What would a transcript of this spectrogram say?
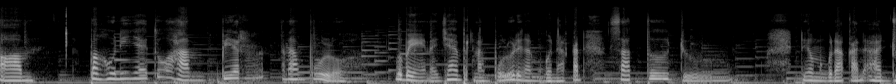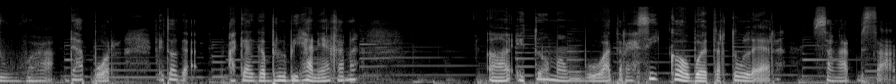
um, penghuninya itu hampir 60 lo bayangin aja hampir 60 dengan menggunakan satu du dengan menggunakan uh, dua dapur. Itu agak agak-agak berlebihan ya karena uh, itu membuat resiko buat tertular sangat besar.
